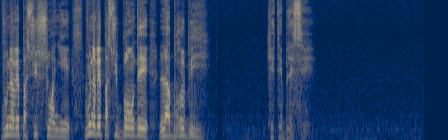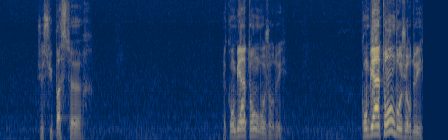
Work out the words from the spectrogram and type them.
Vous n'avez pas su soigner. Vous n'avez pas su bander la brebis qui était blessée. Je suis pasteur. Et combien tombe aujourd'hui? Combien tombe aujourd'hui?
